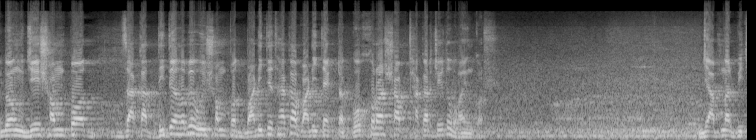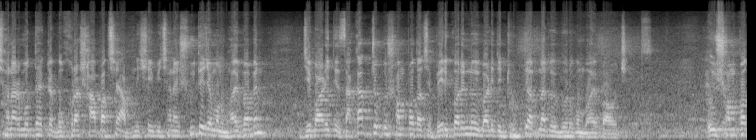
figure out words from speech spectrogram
এবং যে সম্পদ জাকাত দিতে হবে, ওই সম্পদ বাড়িতে থাকা, বাড়িতে একটা গোখরা সাপ থাকার চেয়ে তো ভয়ঙ্কর। যে আপনার বিছানার মধ্যে একটা গোখরা সাপ আছে, আপনি সেই বিছানায় শুইতে যেমন ভয় পাবেন, যে বাড়িতে জাকাতযোগ্য সম্পদ আছে, বের করেন, ওই বাড়িতে ঢুকতে আপনাকে ওই রকম ভয় পাওয়া উচিত। ওই সম্পদ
